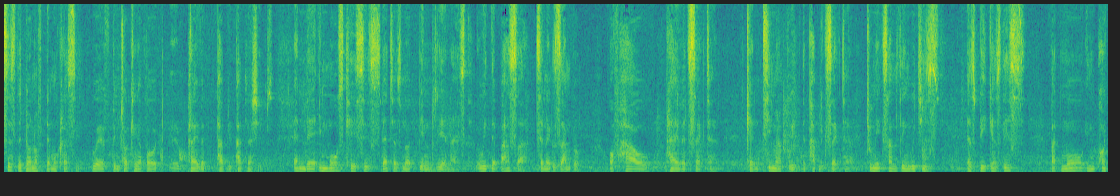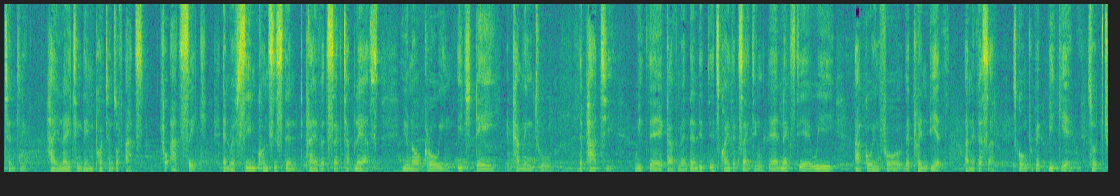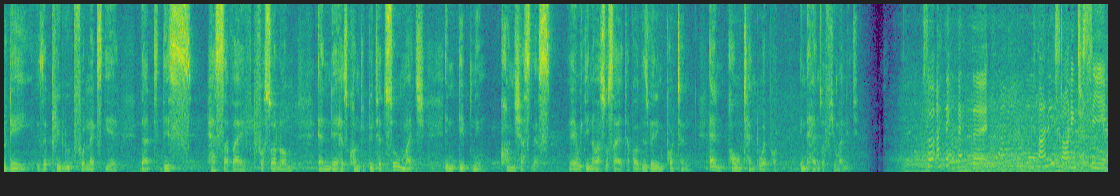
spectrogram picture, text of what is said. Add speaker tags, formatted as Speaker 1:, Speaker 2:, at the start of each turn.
Speaker 1: Since the dawn of democracy, we have been talking about uh, private-public partnerships. And uh, in most cases, that has not been realized. With the BASA, it's an example of how private sector can team up with the public sector to make something which is as big as this, but more importantly, highlighting the importance of arts for art's sake. And we've seen consistent private sector players, you know, growing each day, coming to the party with the government. And it, it's quite exciting. Next year, we are going for the 20th anniversary. It's going to be a big year. So today is a prelude for next year that this has survived for so long and uh, has contributed so much in deepening consciousness uh, within our society about this very important and potent weapon in the hands of humanity.
Speaker 2: So I think that the, we're finally starting to see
